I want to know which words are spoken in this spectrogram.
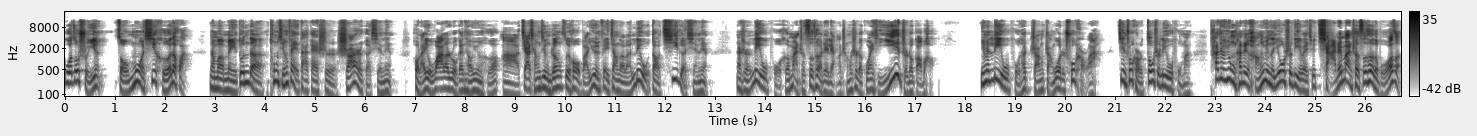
果走水运，走墨西河的话，那么每吨的通行费大概是十二个先令。后来又挖了若干条运河啊，加强竞争，最后把运费降到了六到七个先令。但是利物浦和曼彻斯特这两个城市的关系一直都搞不好，因为利物浦它掌掌握着出口啊，进出口都是利物浦嘛。他就用他这个航运的优势地位去卡这曼彻斯特的脖子，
